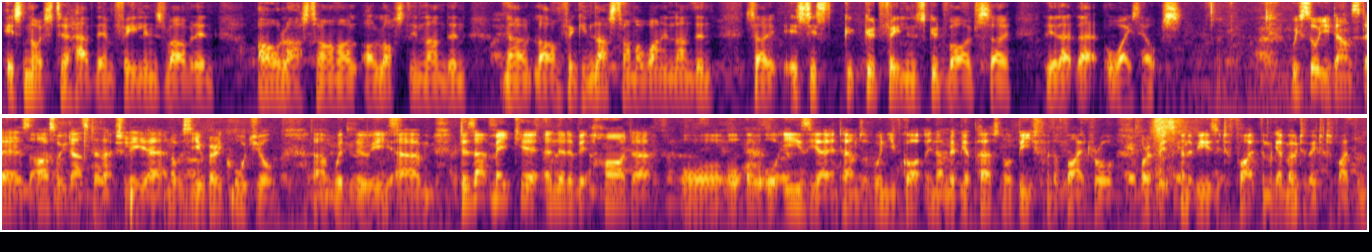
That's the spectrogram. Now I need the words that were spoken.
it's nice to have them feelings rather than oh last time I, I lost in London. No, like I'm thinking last time I won in London. So it's just good feelings, good vibes. So yeah, that that always helps. We saw you downstairs. I saw you downstairs actually, uh, and obviously you're very cordial um, with Louis. Um, does that make it a little bit harder or, or, or, easier in terms of when you've got you know maybe a personal beef with a fighter, or, or if it's kind of easy to fight them and get motivated to fight them?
